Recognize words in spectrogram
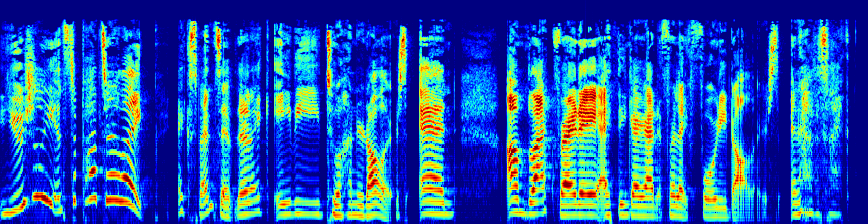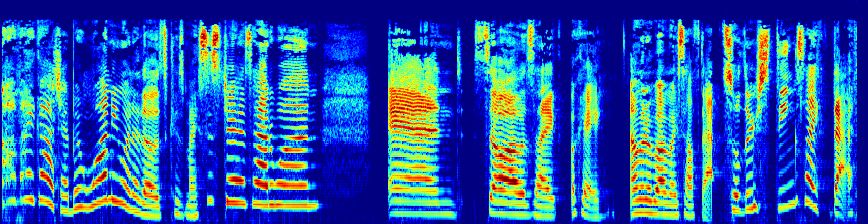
usually Instapots are like expensive. They're like 80 to $100. And on Black Friday, I think I got it for like $40. And I was like, oh my gosh, I've been wanting one of those because my sister has had one. And so I was like, okay, I'm going to buy myself that. So there's things like that.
